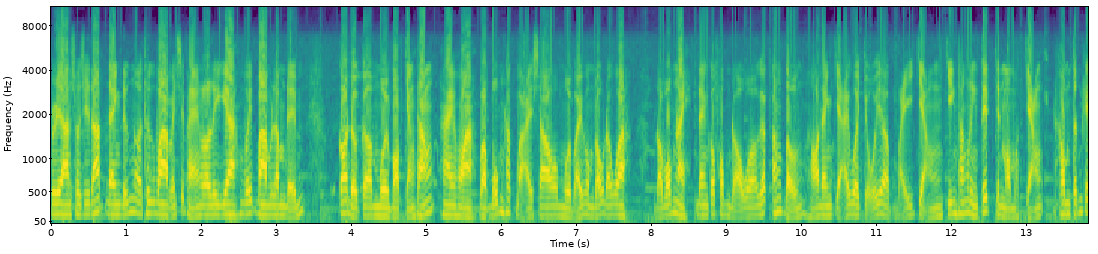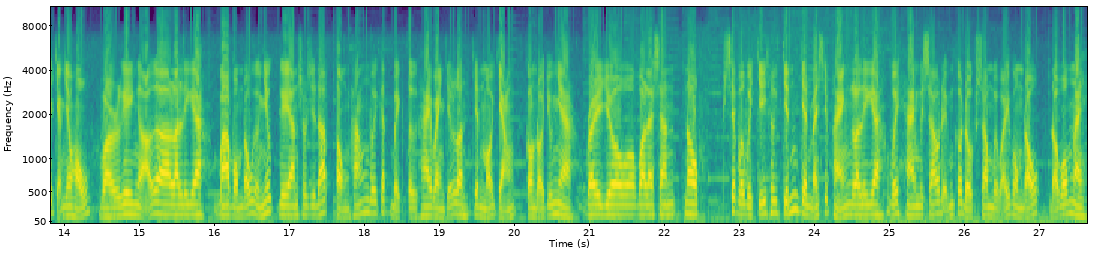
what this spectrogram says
Real Sociedad đang đứng ở thứ ba bảng xếp hạng La Liga với 35 điểm, có được ờ, 11 trận thắng, 2 hòa và 4 thất bại sau 17 vòng đấu đã qua đội bóng này đang có phong độ ờ, rất ấn tượng họ đang trải qua chuỗi ờ, 7 trận chiến thắng liên tiếp trên một mặt trận không tính cái trận giao hữu và riêng ở ờ, La Liga ba vòng đấu gần nhất Real Sociedad toàn thắng với cách biệt từ hai bàn trở lên trên mỗi trận còn đội chủ nhà Rayo Vallecano xếp ở vị trí thứ 9 trên bảng xếp hạng La Liga với 26 điểm có được sau 17 vòng đấu. Đội bóng này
